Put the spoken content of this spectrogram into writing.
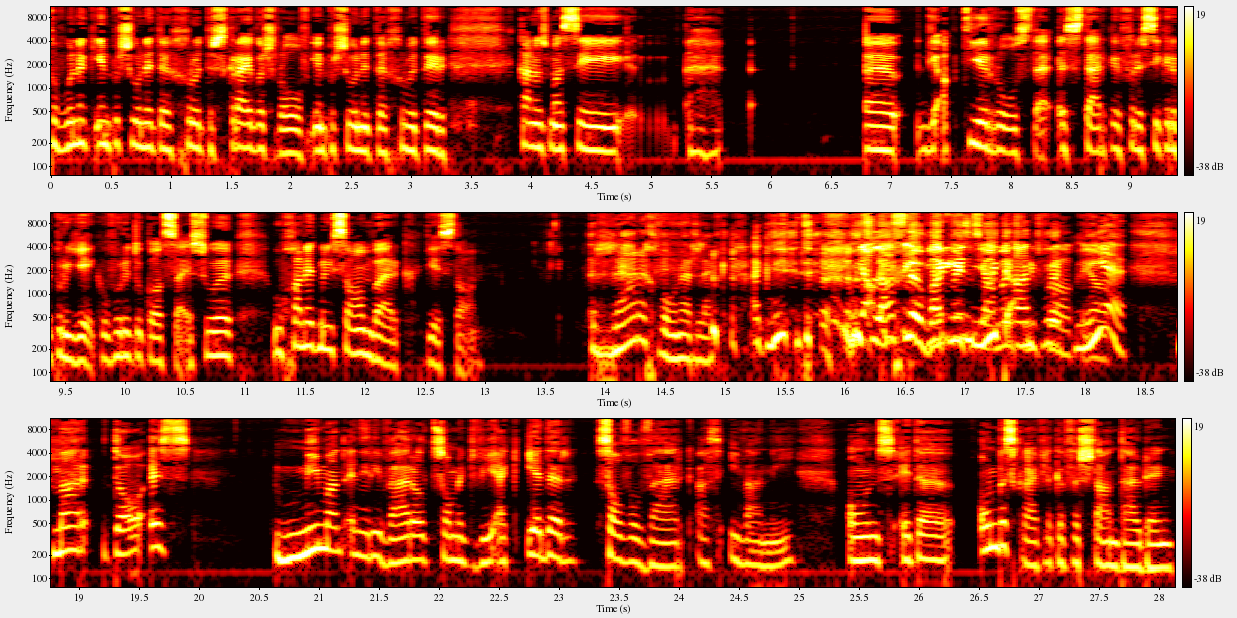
gewoonlik een persoon het 'n groter skrywersrol of een persoon het 'n groter kan ons maar sê uh die akteurrol is sterker vir 'n sekere projek of hoe dit ook al sê. So, hoe gaan dit met die saamwerk deesdae? Regtig wonderlik. Ek weet ons ja, lag nou wat mens moet antwoord. Vraag, ja. Nee, maar daar is niemand in hierdie wêreld saam met wie ek eerder sal wil werk as Ivan nie. Ons het 'n onbeskryflike verstandhouding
